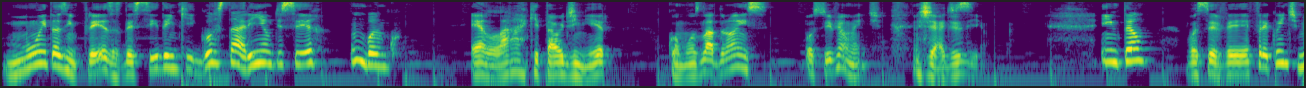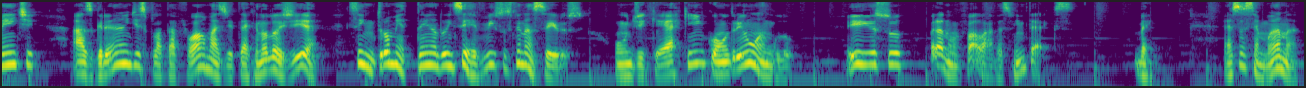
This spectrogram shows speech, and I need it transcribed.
muitas empresas decidem que gostariam de ser um banco. É lá que está o dinheiro, como os ladrões, possivelmente, já diziam. Então, você vê frequentemente as grandes plataformas de tecnologia se intrometendo em serviços financeiros, onde quer que encontrem um ângulo. E isso para não falar das fintechs. Bem, essa semana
